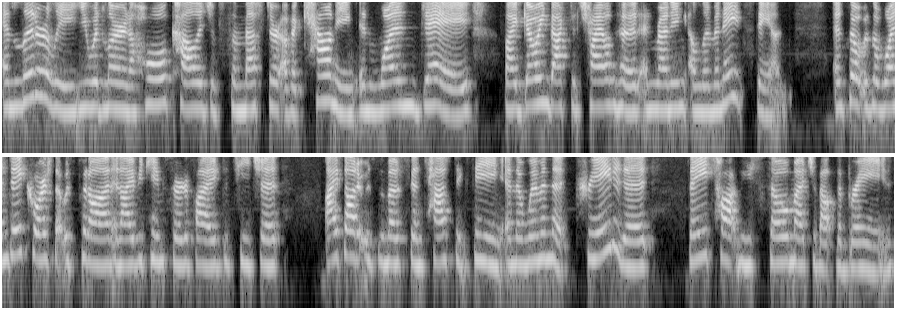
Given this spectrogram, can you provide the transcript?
and literally, you would learn a whole college of semester of accounting in one day by going back to childhood and running a lemonade stand. And so it was a one day course that was put on, and I became certified to teach it. I thought it was the most fantastic thing. And the women that created it, they taught me so much about the brain.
